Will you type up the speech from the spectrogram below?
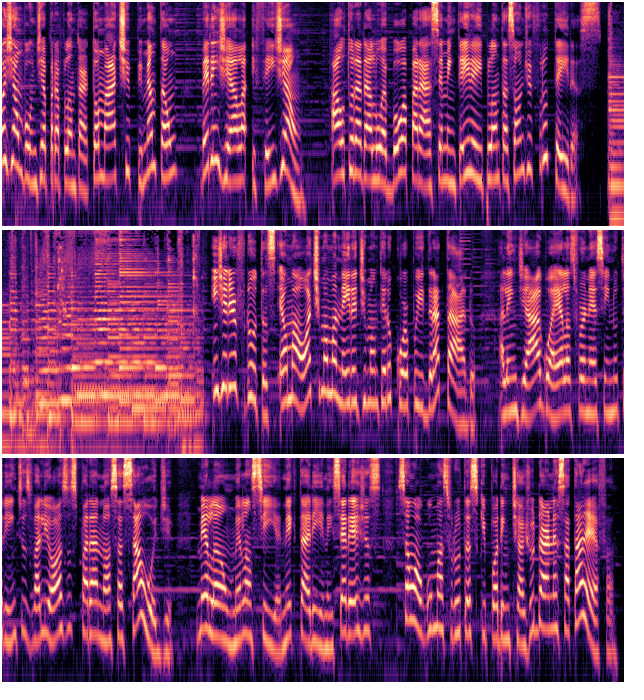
Hoje é um bom dia para plantar tomate, pimentão, berinjela e feijão. A altura da lua é boa para a sementeira e plantação de fruteiras. Ingerir frutas é uma ótima maneira de manter o corpo hidratado. Além de água, elas fornecem nutrientes valiosos para a nossa saúde. Melão, melancia, nectarina e cerejas são algumas frutas que podem te ajudar nessa tarefa.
